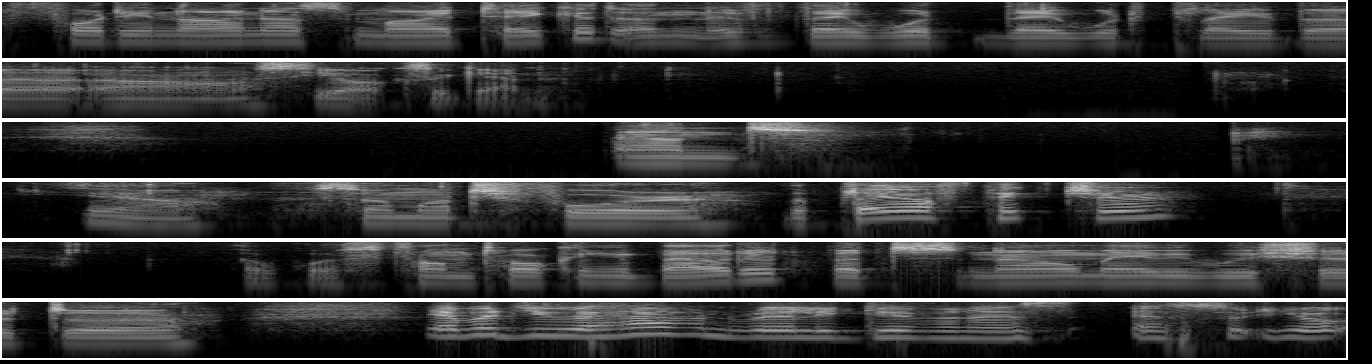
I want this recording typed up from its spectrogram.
49ers might take it, and if they would, they would play the uh, Seahawks again. And yeah, so much for the playoff picture. That was fun talking about it, but now maybe we should. Uh... Yeah, but you haven't really given us, a,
